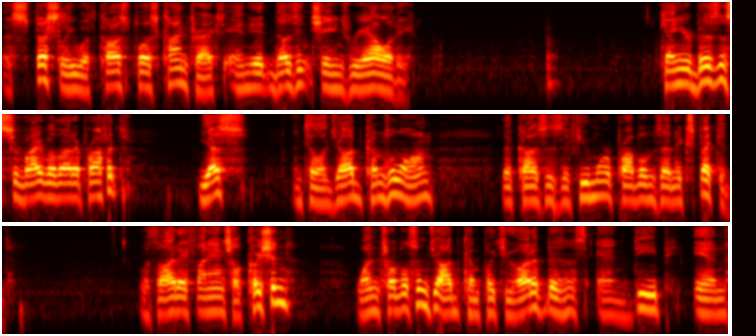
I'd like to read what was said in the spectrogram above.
especially with cost plus contracts, and it doesn't change reality. Can your business survive without a profit? Yes, until a job comes along that causes a few more problems than expected. Without a financial cushion, one troublesome job can put you out of business and deep in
